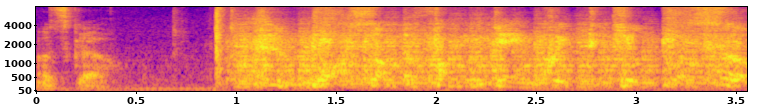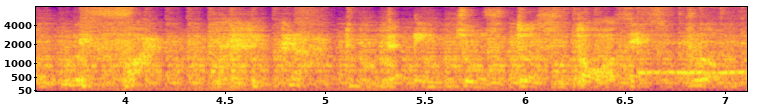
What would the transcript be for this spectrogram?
Let's go. Boss up the fucking game, quick to kill, but slow to fight. Cry through the angels, the stars explode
